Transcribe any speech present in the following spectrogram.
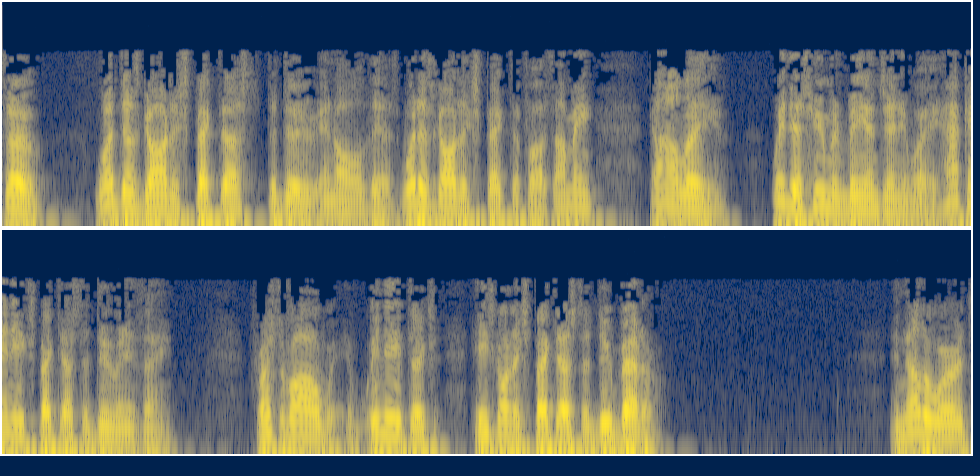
so what does God expect us to do in all this? What does God expect of us? I mean, golly, We're just human beings anyway. How can He expect us to do anything? First of all, we need to, He's going to expect us to do better. In other words,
